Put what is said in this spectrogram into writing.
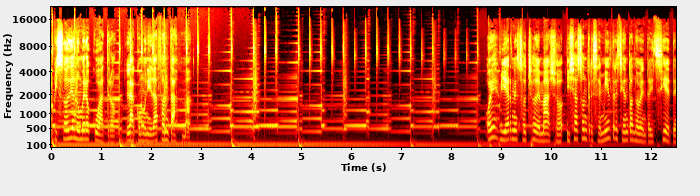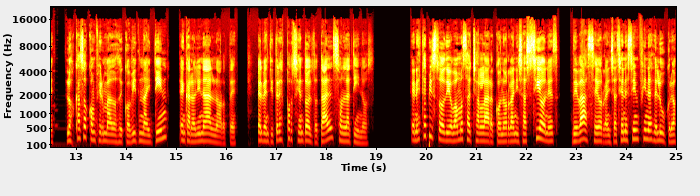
Episodio número 4. La comunidad fantasma. Hoy es viernes 8 de mayo y ya son 13.397 los casos confirmados de COVID-19 en Carolina del Norte. El 23% del total son latinos. En este episodio vamos a charlar con organizaciones de base, organizaciones sin fines de lucro,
